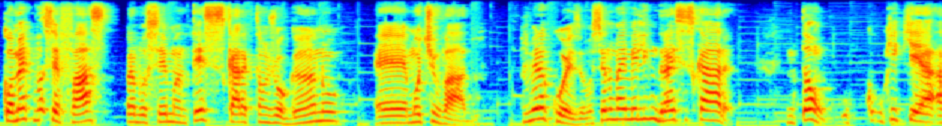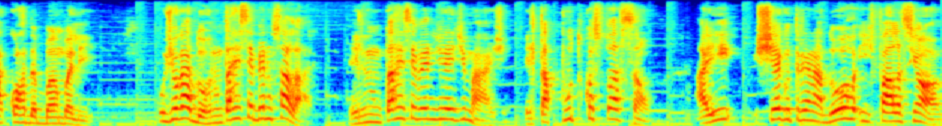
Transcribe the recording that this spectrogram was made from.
Como é que você faz para você manter esses caras que estão jogando é, motivados? Primeira coisa, você não vai melindrar esses caras. Então, o, o que, que é a corda bamba ali? O jogador não tá recebendo salário. Ele não tá recebendo direito de imagem. Ele tá puto com a situação. Aí chega o treinador e fala assim, ó,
